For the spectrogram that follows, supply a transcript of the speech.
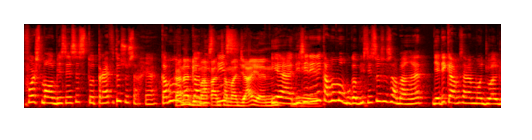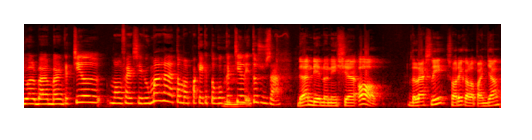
for small businesses to thrive itu susah ya. Kamu Karena mau buka dimakan bisnis, sama giant. Iya, di Iya. sini nih kamu mau buka bisnis tuh susah banget. Jadi kalau misalkan mau jual-jual barang-barang kecil, mau versi rumahan atau mau pakai ke toko Hmm. kecil itu susah. Dan di Indonesia, oh, the lastly, sorry kalau panjang,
